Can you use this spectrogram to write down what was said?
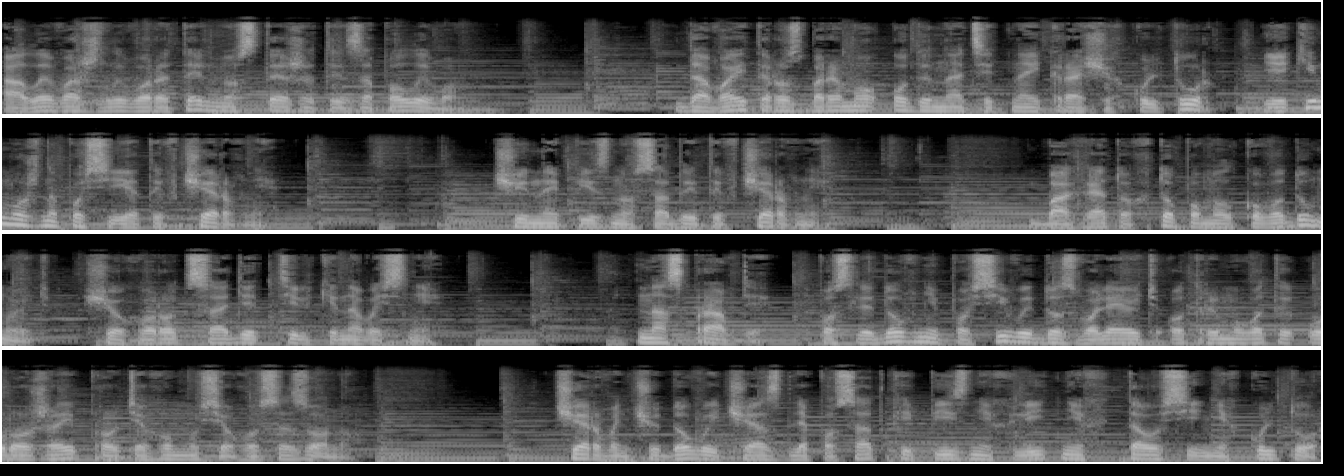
Але важливо ретельно стежити за поливом. Давайте розберемо 11 найкращих культур, які можна посіяти в червні. Чи не пізно садити в червні? Багато хто помилково думають, що город садять тільки навесні. Насправді, послідовні посіви дозволяють отримувати урожай протягом усього сезону. Червень чудовий час для посадки пізніх літніх та осінніх культур.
